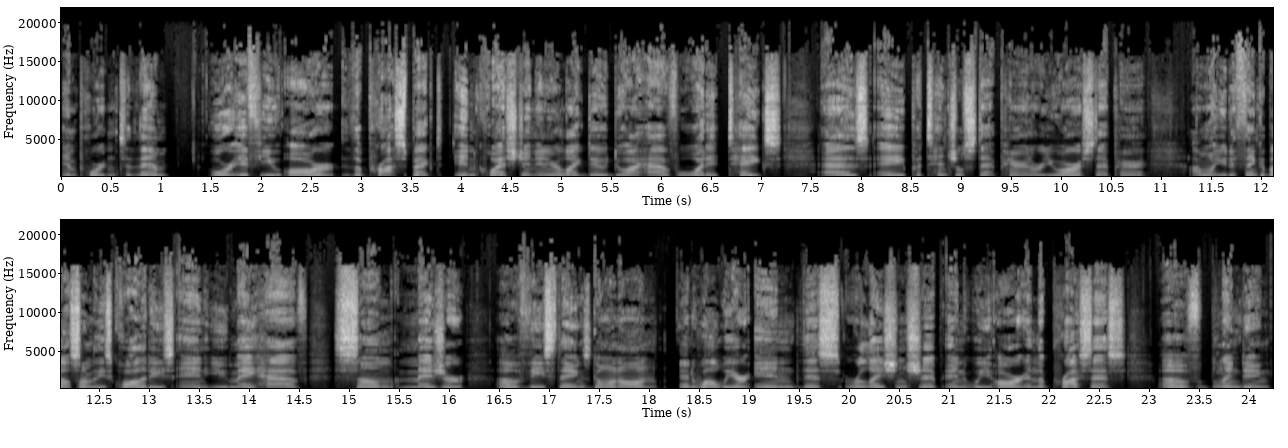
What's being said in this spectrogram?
important to them. Or if you are the prospect in question and you're like, dude, do I have what it takes as a potential step parent or you are a step parent? I want you to think about some of these qualities and you may have some measure of these things going on. And while we are in this relationship and we are in the process of blending,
